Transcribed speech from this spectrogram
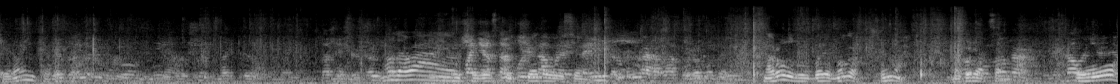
Херонько. Ну давай, вообще распечатывайся. Народу тут более много, шумно. Матерятся. О,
